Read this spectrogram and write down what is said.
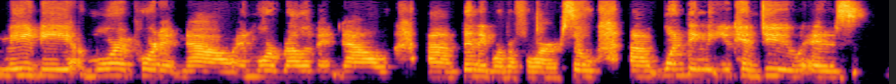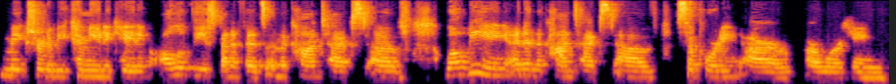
may be more important now and more relevant now um, than they were before. So, uh, one thing that you can do is make sure to be communicating all of these benefits in the context of well-being and in the context of supporting our, our working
